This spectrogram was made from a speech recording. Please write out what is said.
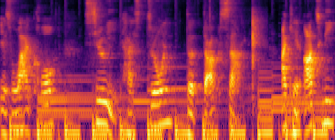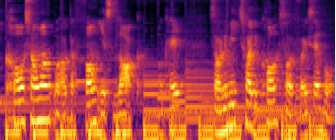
is what I call Siri has joined the dark side. I can actually call someone while the phone is locked. Okay, so let me try to call. So for example,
